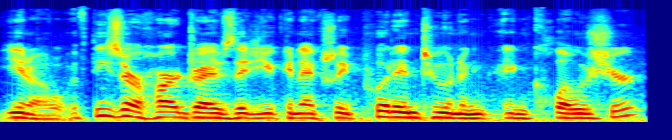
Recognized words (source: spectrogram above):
you know, if these are hard drives that you can actually put into an en- enclosure,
